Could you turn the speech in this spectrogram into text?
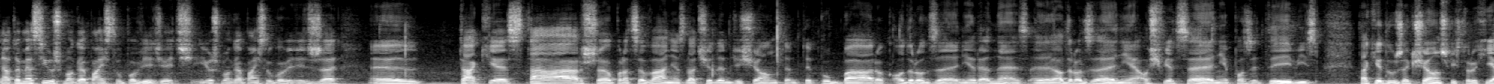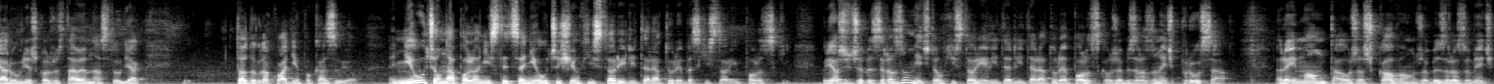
Natomiast już mogę Państwu powiedzieć, już mogę Państwu powiedzieć, że takie starsze opracowania z lat 70. typu barok, odrodzenie, renez, e, odrodzenie, oświecenie, pozytywizm, takie duże książki, z których ja również korzystałem na studiach, to dokładnie pokazują. Nie uczą na polonistyce, nie uczy się historii literatury bez historii Polski. Ponieważ, żeby zrozumieć tą historię, literaturę polską, żeby zrozumieć Prusa, Reymonta, Orzeszkową, żeby zrozumieć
